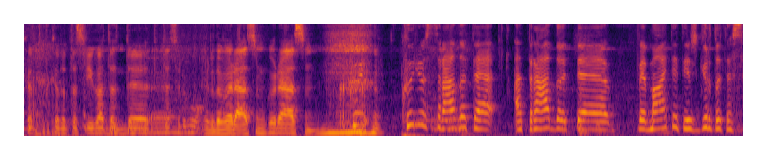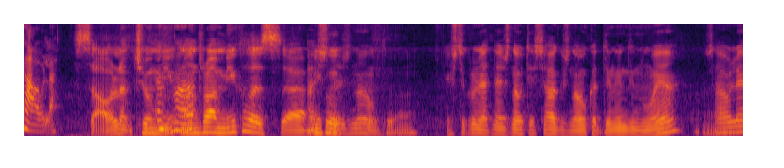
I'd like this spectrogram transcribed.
kad, kada tas vyko, tas, tas ir buvo. Ir dabar esam, kur esam. Kur jūs radote, atradote, pamatėte, išgirdote Saulę? Saulė. Čia, man atrodo, Mykolas. Uh, Aš Mykolas. nežinau. tu- Iš tikrųjų net nežinau, tiesiog žinau, kad jinai dainuoja Saulė.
